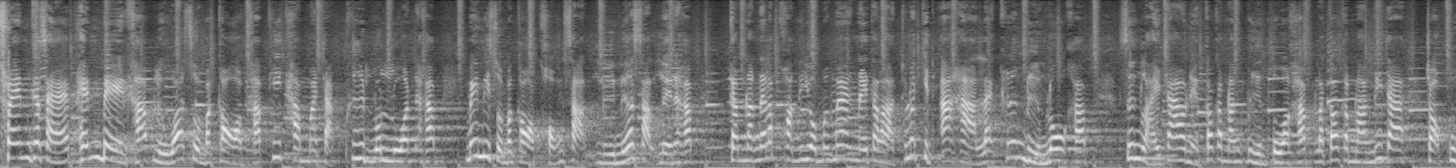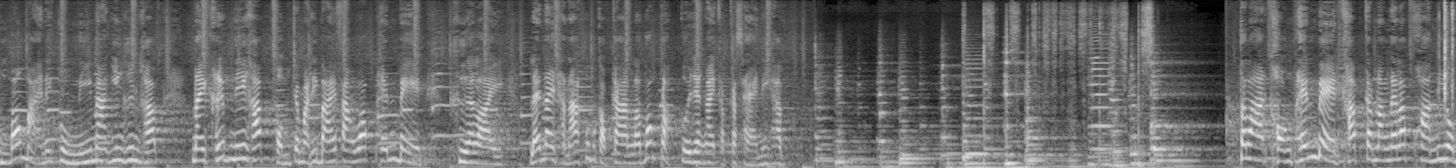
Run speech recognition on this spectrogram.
เทรนกระแสเพนเบดครับหรือว่าส่วนประกอบครับที่ทำมาจากพืชล้วนๆนะครับไม่มีส่วนประกอบของสัตว์หรือเนื้อสัตว์เลยนะครับกำลังได้รับความนิยมมากๆ ในตลาดธุรกิจอาหารและเครื่องดื่มโลกครับซึ่งหลายเจ้าเนี่ยก็กำลังตื่นตัวครับแล้วก็กำลังที่จะเจาะกลุ่มเป้าหมายในกลุ่มนี้มากยิ่งขึ้นครับในคลิปนี้ครับผมจะมาอธิบายให้ฟังว่าเพนเบดคืออะไร และในฐานะผู้ประกอบการเราต้องปรับตัวยังไงกับกระแสนี้ครับ ตลาดของเพนเบดครับกำลังได้รับความนิยม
